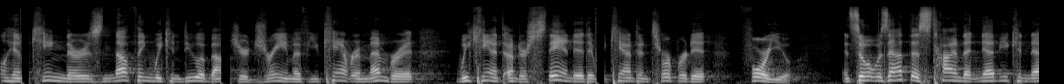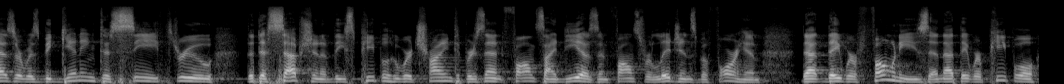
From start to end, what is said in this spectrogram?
tell him, King, there is nothing we can do about your dream. If you can't remember it, we can't understand it, and we can't interpret it for you. And so it was at this time that Nebuchadnezzar was beginning to see through the deception of these people who were trying to present false ideas and false religions before him, that they were phonies and that they were people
